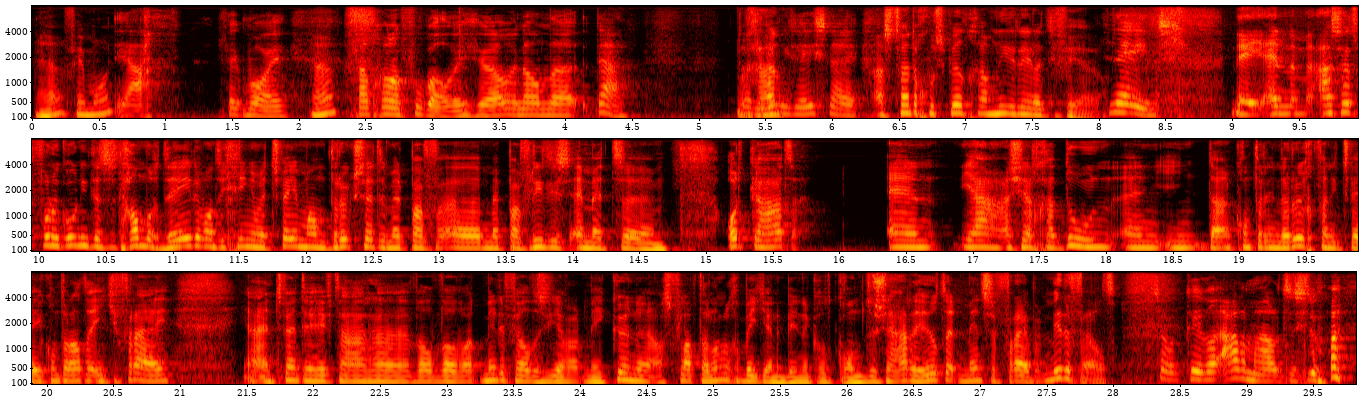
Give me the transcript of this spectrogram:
Ja, vind je mooi? Ja, vind ik mooi. Ja? Het gaat gewoon voetbal, weet je wel. En dan, eh, ja, door de gaan- linies heen snijden. Als Twente goed speelt, gaan we niet relativeren. Nee eens. Nee, en eh, AZ vond ik ook niet dat ze het handig deden. Want die gingen met twee man druk zetten met, Pav, eh, met Pavlidis en met eh Odgaard. En ja, als je dat gaat doen en dan komt er in de rug van die twee komt er altijd eentje vrij. Ja, en Twente heeft daar eh, wel, wel wat middenvelders die daar wat mee kunnen. Als Flap dan ook nog een beetje aan de binnenkant komt. Dus ze hadden de hele tijd mensen vrij op het middenveld. Zo kun je wel ademhalen tussendoor.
